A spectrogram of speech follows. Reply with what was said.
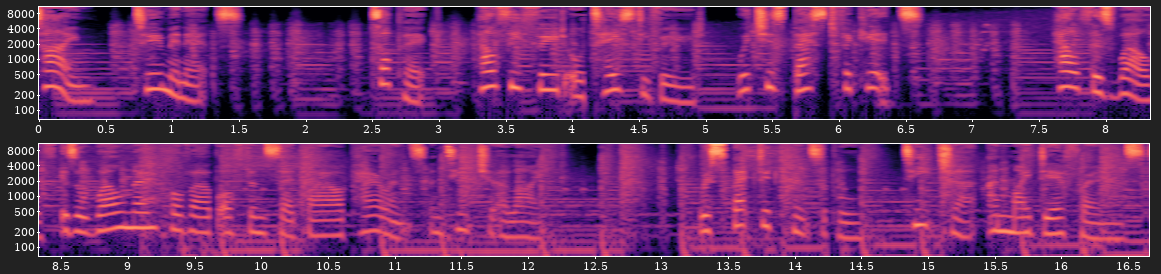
Time 2 minutes. Topic Healthy food or tasty food, which is best for kids? Health is wealth is a well known proverb often said by our parents and teacher alike. Respected principal, teacher, and my dear friends.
